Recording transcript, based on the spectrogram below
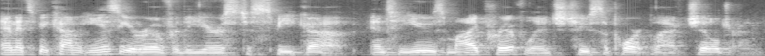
And it's become easier over the years to speak up and to use my privilege to support black children.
